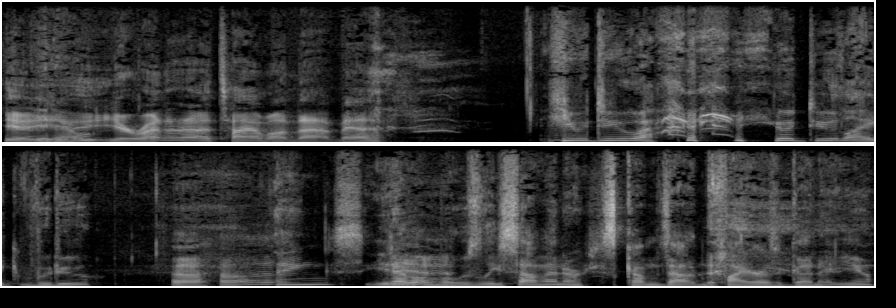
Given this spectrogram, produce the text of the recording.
yeah, you know? you're running out of time on that, man. He would do. Uh, he would do like voodoo Uh-huh. things. You'd have Yeah. a Mosely summon, or just comes out and fires a gun at you.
